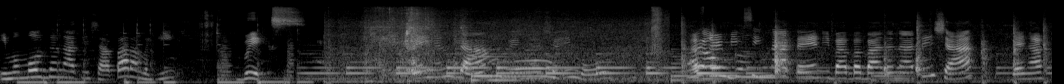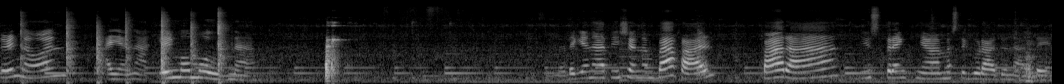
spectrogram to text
Imo-mold na natin siya para maging bricks. Ganyan lang. Ganyan siya i-mold. After mixing natin, ibababa na natin siya. Then, after nun, ayan na. Imo-mold na. Lalagyan natin siya ng bakal para yung strength niya mas sigurado natin.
